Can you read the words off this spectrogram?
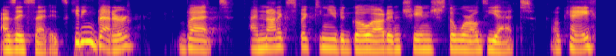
As I said, it's getting better, but I'm not expecting you to go out and change the world yet, okay?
